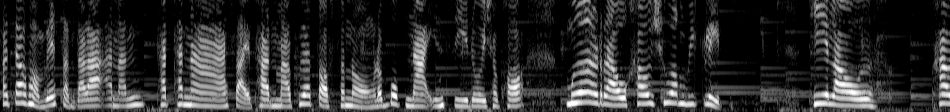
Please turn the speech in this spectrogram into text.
ข้าวเจ้าหอมเวสสันตระอันนั้นพัฒนาสายพันธุ์มาเพื่อตอบสนองระบบนาอินทรีย์โดยเฉพาะ เมื่อเราเข้าช่วงวิกฤตที่เรา ข้าว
